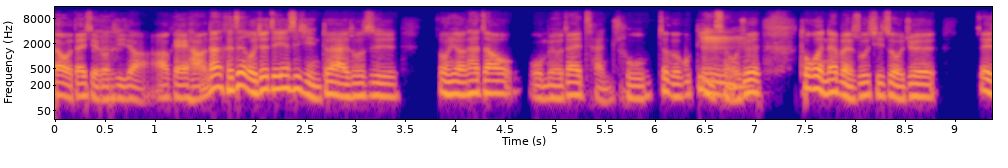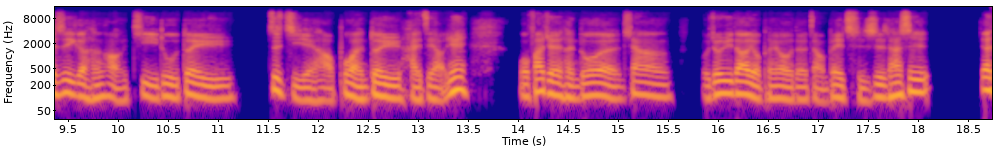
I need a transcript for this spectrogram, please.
那我在写东西就好。OK，好，那可是我觉得这件事情对他来说是重要，他知道我们有在产出这个历程。嗯、我觉得透过你那本书，其实我觉得这也是一个很好的记录，对于自己也好，不管对于孩子也好，因为我发觉很多人像我就遇到有朋友的长辈辞世，他是。要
